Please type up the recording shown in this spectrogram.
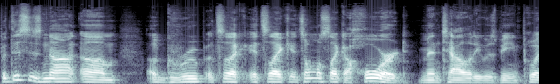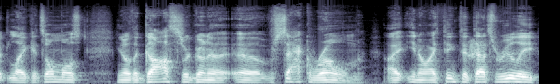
But this is not um, a group. It's like it's like it's almost like a horde mentality was being put. Like it's almost you know the Goths are gonna uh, sack Rome. I you know I think that that's really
